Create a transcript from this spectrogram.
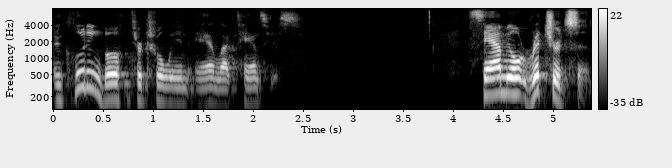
including both Tertullian and Lactantius. Samuel Richardson,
